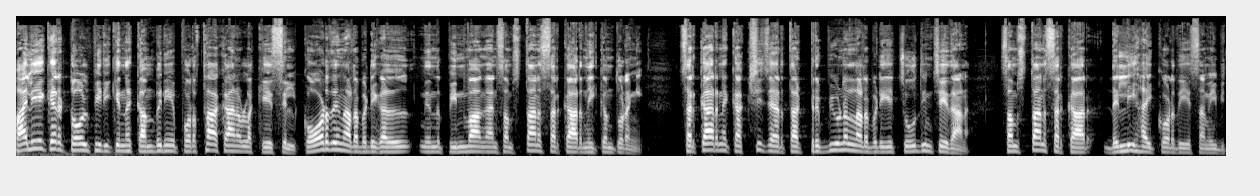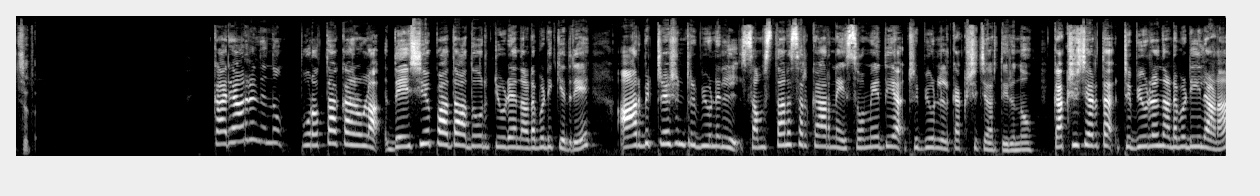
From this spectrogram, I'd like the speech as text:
പാലിയേക്കര ടോൾ പിരിക്കുന്ന കമ്പനിയെ പുറത്താക്കാനുള്ള കേസിൽ കോടതി നടപടികളിൽ നിന്ന് പിൻവാങ്ങാൻ സംസ്ഥാന സർക്കാർ നീക്കം തുടങ്ങി. സർക്കാരിനെ കക്ഷി ചേർത്ത ട്രിബ്യൂണൽ നടപടിയെ ചോദ്യം ചെയ്താണ് സംസ്ഥാന സർക്കാർ ഡൽഹി ഹൈക്കോടതിയെ സമീപിച്ചത്. കരാറിൽ നിന്നും പുറത്താക്കാനുള്ള ദേശീയപാത അതോറിറ്റിയുടെ നടപടിക്കെതിരെ ആർബിട്രേഷൻ ട്രിബ്യൂണലിൽ സംസ്ഥാന സർക്കാരിനെ സ്വമേധയ ട്രിബ്യൂണൽ കക്ഷി ചേർത്തിരുന്നു. കക്ഷി ചേർത്ത ട്രിബ്യൂണൽ നടപടിയിലാണ്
